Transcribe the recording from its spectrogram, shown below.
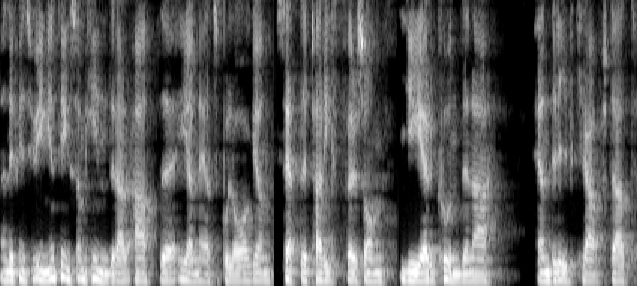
Men det finns ju ingenting som hindrar att eh, elnätsbolagen sätter tariffer som ger kunderna en drivkraft att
